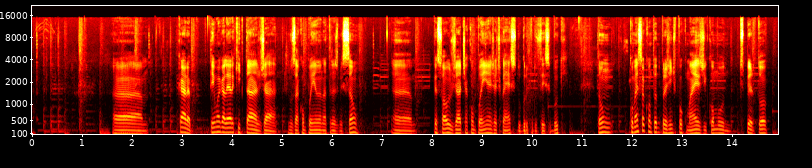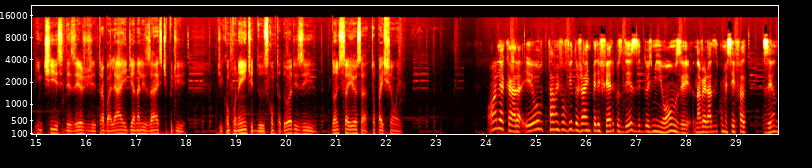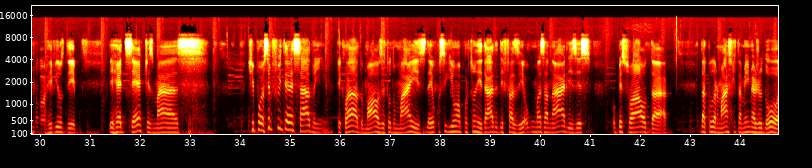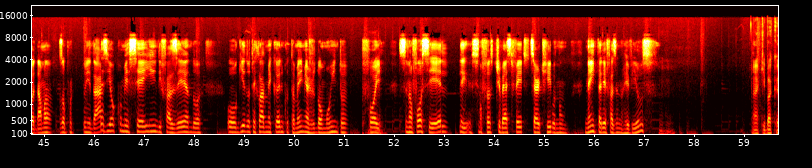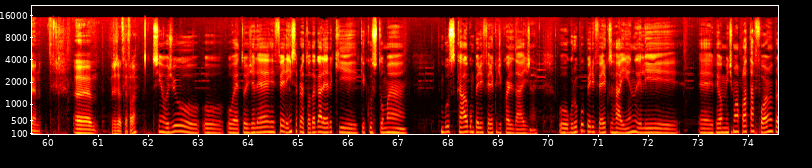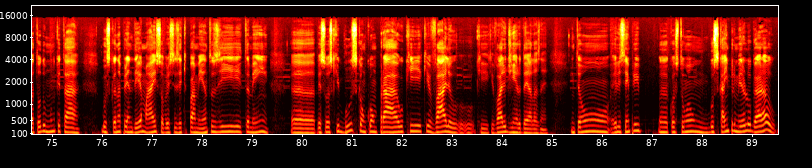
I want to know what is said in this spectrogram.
Uh, cara, tem uma galera aqui que está já nos acompanhando na transmissão. Uh, o pessoal já te acompanha, já te conhece do grupo do Facebook. Então, começa contando pra gente um pouco mais de como despertou em ti esse desejo de trabalhar e de analisar esse tipo de, de componente dos computadores e de onde saiu essa tua paixão aí. Olha, cara, eu estava envolvido já em periféricos desde 2011. Na verdade, comecei fazendo reviews de de headsets, mas tipo, eu sempre fui interessado em teclado, mouse e tudo mais. Daí eu consegui uma oportunidade de fazer algumas análises. O pessoal da da Cooler Master também me ajudou a dar umas oportunidades e eu comecei indo e fazendo. O guia do teclado mecânico também me ajudou muito. Foi, se não fosse ele, se não fosse, tivesse feito esse artigo, não, nem estaria fazendo reviews. Uhum. Ah, que bacana. Uh, Presidente, quer falar? Sim, hoje o, o, o Eto hoje ele é referência para toda a galera que, que costuma buscar algum periférico de qualidade, né? O grupo Periféricos Raino, ele é realmente uma plataforma para todo mundo que está buscando aprender mais sobre esses equipamentos e também uh, pessoas que buscam comprar algo que, que, vale o, que, que vale o dinheiro delas, né? Então, eles sempre uh, costumam buscar em primeiro lugar ah,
